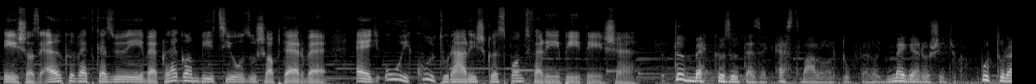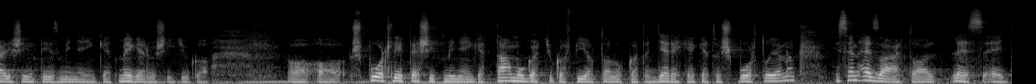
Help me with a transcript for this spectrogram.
és az elkövetkező évek legambíciózusabb terve egy új kulturális központ felépítése. Többek között ezek ezt vállaltuk fel, hogy megerősítjük a kulturális intézményeinket, megerősítjük a a, a sportlétesítményeinket, támogatjuk a fiatalokat, a gyerekeket, hogy sportoljanak, hiszen ezáltal lesz egy,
